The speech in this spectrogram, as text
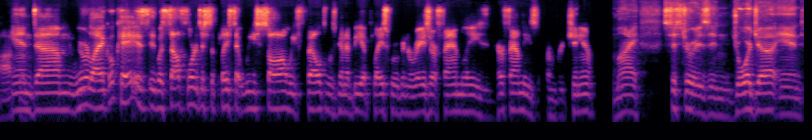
Awesome. And um, we were like, okay, is, it was South Florida just a place that we saw, we felt was going to be a place where we are going to raise our family. And her family is from Virginia. My sister is in Georgia. And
